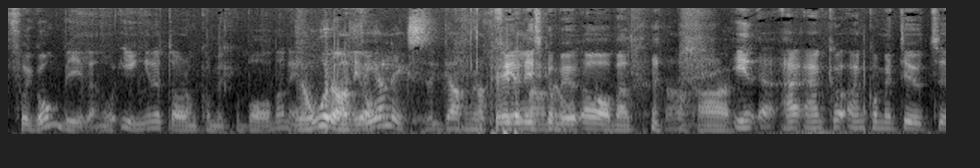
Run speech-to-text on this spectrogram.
få igång bilen och ingen av dem kom ut på banan igen. Jo då, Eller Felix gaffade Felix till kom ut, ja men Ja. Ja, in, han, han, kom- inte ut eh,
